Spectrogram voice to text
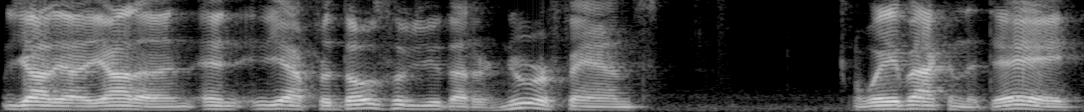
yada yada yada. And and yeah, for those of you that are newer fans, way back in the day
